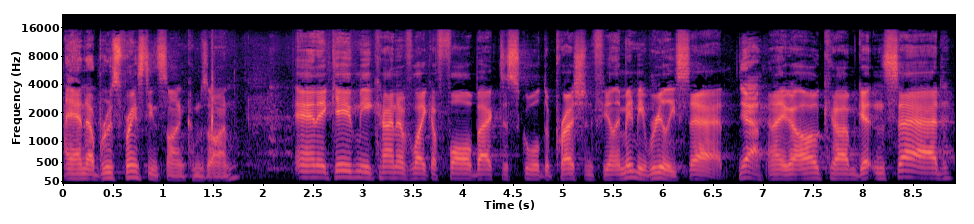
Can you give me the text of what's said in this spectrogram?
and a Bruce Springsteen song comes on, and it gave me kind of like a fall back to school depression feeling. It made me really sad. Yeah. And I go, okay, I'm getting sad.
